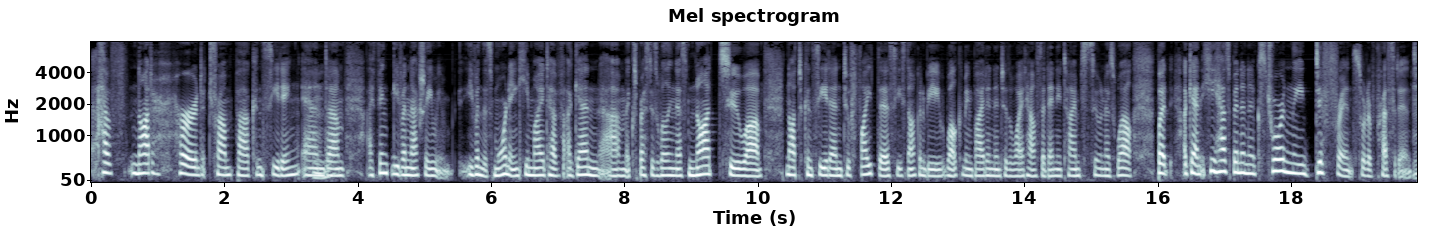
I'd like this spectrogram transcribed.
have not heard Trump uh, conceding. And um, I think even actually, even this morning, he might have again um, expressed his willingness not to uh, not to concede and to fight this. He's not going to be welcoming Biden into the White House at any time soon as well. But again, he has been an extraordinarily different sort of president.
